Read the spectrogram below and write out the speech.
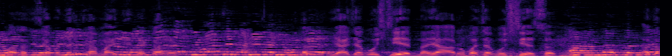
मला त्याच्याबद्दल काय माहिती नाही कारण कारण या ज्या गोष्टी आहेत ना या आरोपाच्या गोष्टी असतात. आता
